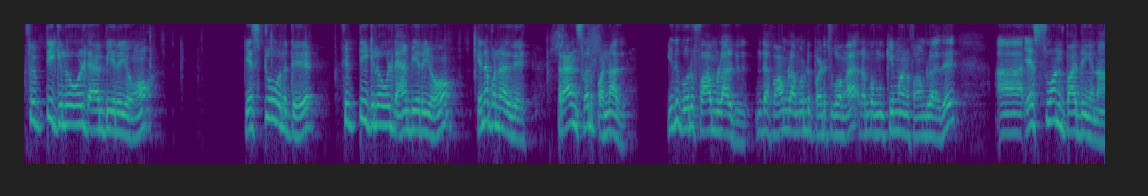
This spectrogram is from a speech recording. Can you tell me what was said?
ஃபிஃப்டி கிலோ வோல்ட் ஆம்பியரையும் எஸ் டூ வந்துட்டு ஃபிஃப்டி கிலோ வோல்ட் ஆம்பியரையும் என்ன பண்ணாது? ட்ரான்ஸ்ஃபர் பண்ணாது. இதுக்கு ஒரு ஃபார்முலா இருக்குது. இந்த ஃபார்முலா மட்டும் படிச்சுக்கோங்க. ரொம்ப முக்கியமான ஃபார்முலா இது. எஸ் ஒன் பார்த்தீங்கன்னா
